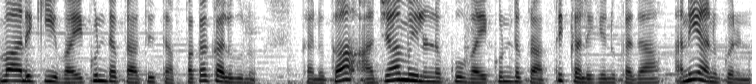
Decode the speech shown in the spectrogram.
వారికి వైకుంఠ ప్రాప్తి తప్పక కలుగును. కనుక అజామీలునకు వైకుంఠ ప్రాప్తి కలిగెను కదా అని అనుకును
